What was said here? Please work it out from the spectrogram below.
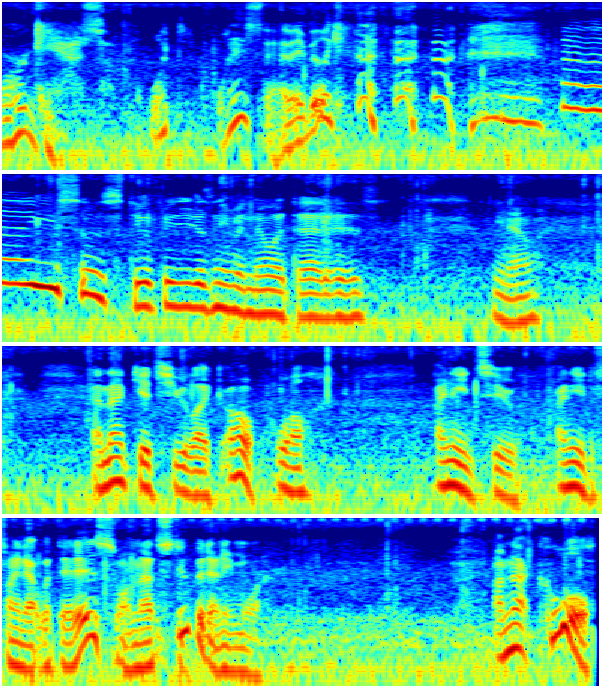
orgasm? What what is that?" They'd be like, ah, oh, "He's so stupid. He doesn't even know what that is." You know? And that gets you like, "Oh, well, I need to I need to find out what that is so I'm not stupid anymore. I'm not cool.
